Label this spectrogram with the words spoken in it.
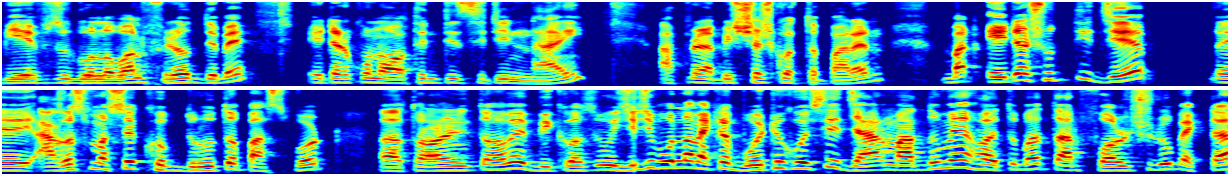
বিএফসি গ্লোবাল ফেরত দেবে। এটার কোনো অথেন্টিসিটি নাই, আপনারা বিশ্বাস করতে পারেন। বাট এটা সত্যি যে আগস্ট মাসে খুব দ্রুত পাসপোর্ট ত্বরান্বিত হবে বিকজ ওই যে বললাম, একটা বৈঠক হয়েছে, যার মাধ্যমে হয়তোবা তার ফলস্বরূপ একটা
